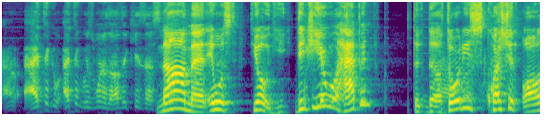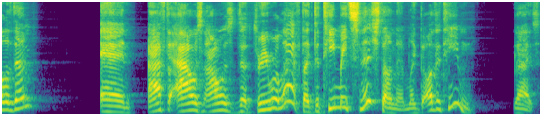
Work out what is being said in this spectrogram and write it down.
I, I think I think it was one of the other kids that. Nah, man, it was yo. Didn't you hear what happened? The the authorities questioned all of them, and after hours and hours, the three were left. Like the teammates snitched on them, like the other team guys.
